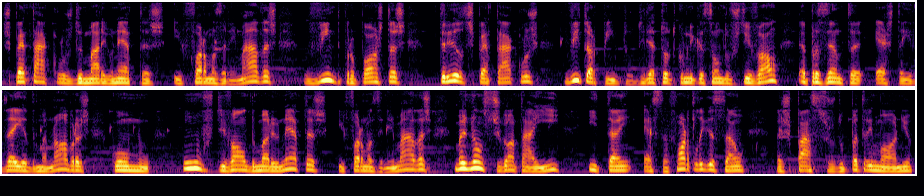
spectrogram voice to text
Espetáculos de marionetas e formas animadas, 20 propostas, 13 espetáculos. Vítor Pinto, diretor de comunicação do festival, apresenta esta ideia de manobras como um festival de marionetas e formas animadas, mas não se esgota aí e tem essa forte ligação a espaços do património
